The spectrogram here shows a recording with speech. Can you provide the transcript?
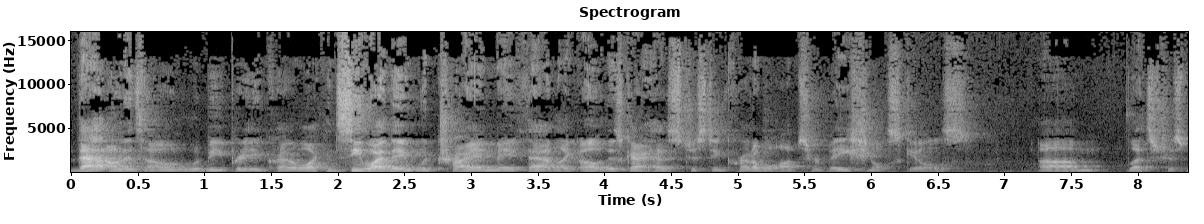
that on its own would be pretty incredible. I can see why they would try and make that like, oh, this guy has just incredible observational skills. Um, let's just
